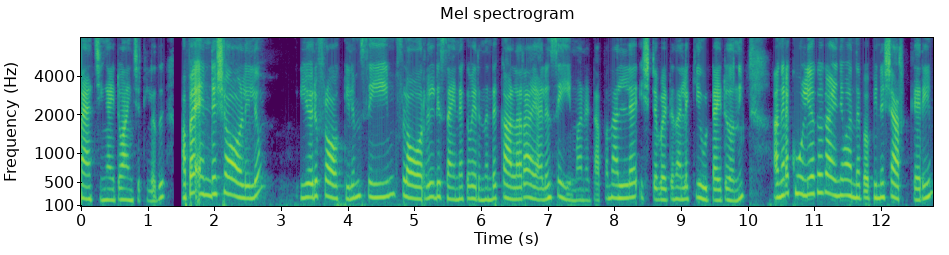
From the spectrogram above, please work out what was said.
മാച്ചിങ് ആയിട്ട് വാങ്ങിച്ചിട്ടുള്ളത്. അപ്പോൾ എന്റെ ഷോളിലും ഈ ഒരു ഫ്രോക്കിലും സെയിം ഫ്ലോറൽ ഡിസൈനൊക്കെ വരുന്നുണ്ട്. കളറായാലും സെയിം ആണ് കേട്ടോ അപ്പോൾ നല്ല ഇഷ്ടപ്പെട്ട് നല്ല ക്യൂട്ടായിട്ട് തോന്നി. അങ്ങനെ കുളിയൊക്കെ കഴിഞ്ഞ് വന്നപ്പോൾ പിന്നെ ശർക്കരയും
